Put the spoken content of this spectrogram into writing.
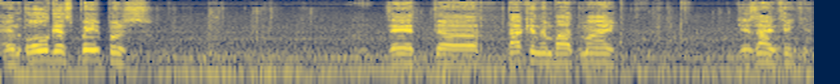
and Olga's papers that uh, talking about my design thinking.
